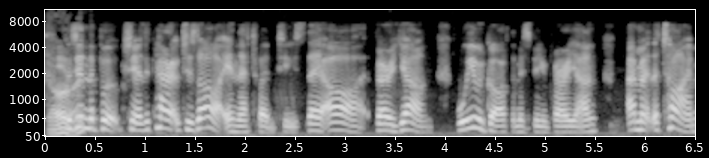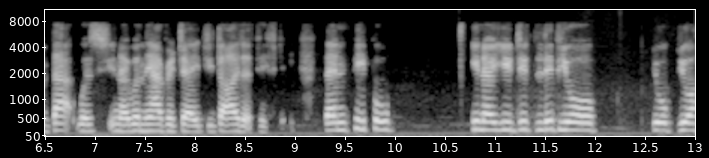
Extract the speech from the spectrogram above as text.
Because right. in the books, you know, the characters are in their twenties. They are very young. We regard them as being very young. I mean, at the time, that was, you know, when the average age you died at fifty. Then people, you know, you did live your your your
